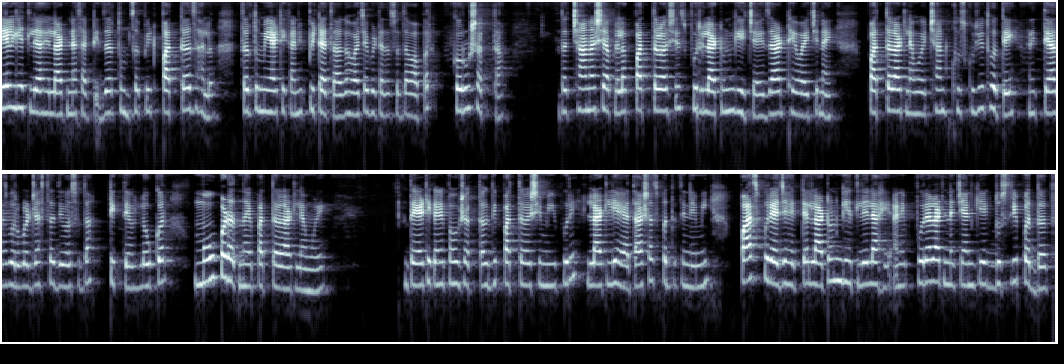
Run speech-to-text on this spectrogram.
तेल घेतले आहे लाटण्यासाठी. जर तुमचं पीठ पातळ झालं तर तुम्ही या ठिकाणी पिठाचा गव्हाच्या पिठाचा सुद्धा वापर करू शकता. आता छान अशी आपल्याला पातळ अशीच पुरी लाटून घ्यायची आहे. जाड ठेवायची नाही. पातळ लाटल्यामुळे छान खुसखुशीत होते आणि त्याचबरोबर जास्त दिवससुद्धा टिकते. लवकर मऊ पडत नाही पातळ लाटल्यामुळे तर या ठिकाणी पाहू शकता अगदी पातळ अशी मी ही पुरी लाटली आहे. आता अशाच पद्धतीने मी पाच पुऱ्या ज्या आहेत त्या लाटून घेतलेल्या आहे. आणि पुऱ्या लाटण्याची आणखी एक दुसरी पद्धत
